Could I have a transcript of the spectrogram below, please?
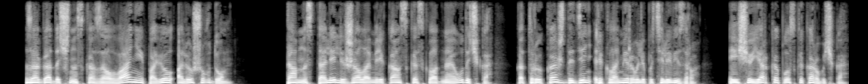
— загадочно сказал Ваня и повел Алешу в дом. Там на столе лежала американская складная удочка, которую каждый день рекламировали по телевизору, и еще яркая плоская коробочка.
